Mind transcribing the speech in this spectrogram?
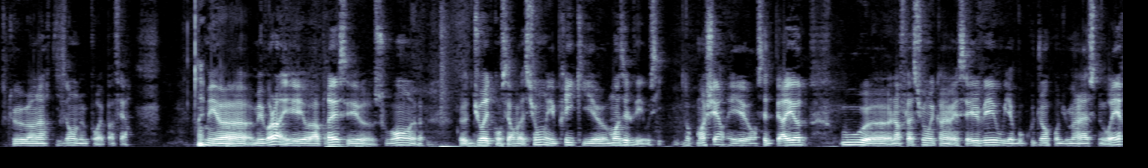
ce qu'un artisan ne pourrait pas faire. Mais, euh, mais voilà, et euh, après, c'est euh, souvent durée de conservation et prix qui est moins élevé aussi, donc moins cher. Et en cette période où l'inflation est quand même assez élevée, où il y a beaucoup de gens qui ont du mal à se nourrir,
